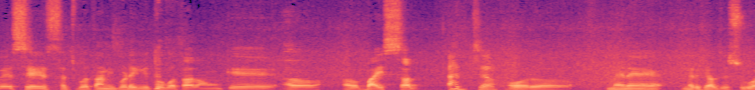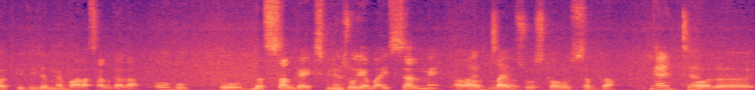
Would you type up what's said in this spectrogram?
वैसे सच बतानी पड़ेगी तो बता रहा हूँ कि बाईस साल। अच्छा। और मैंने मेरे ख्याल से शुरुआत की थी जब मैं बारह साल का था। ओहो। तो दस साल का एक्सपीरियंस हो गया बाईस साल में अच्छा। लाइव शोज़ का और उस सब का। अच्छा। और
